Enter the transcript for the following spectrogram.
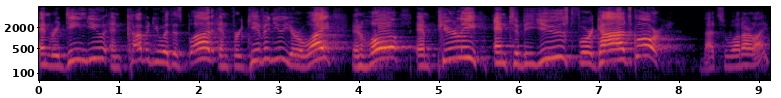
and redeemed you and covered you with his blood and forgiven you. You're white and whole and purely and to be used for God's glory. That's what our life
